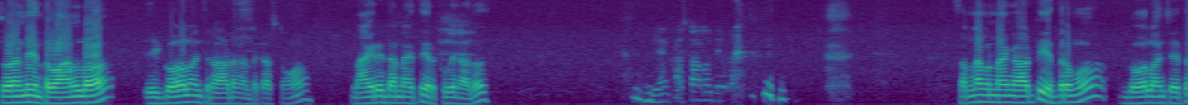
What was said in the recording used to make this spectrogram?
చూడండి ఇంత వానలో ఈ గుహలోంచి రావడం ఎంత కష్టమో. నాగిరెడ్డి అన్న అయితే ఇరుక్కుపోయినాడు. సన్నగా ఉన్నాం కాబట్టి ఇద్దరము గుహలోంచి అయితే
